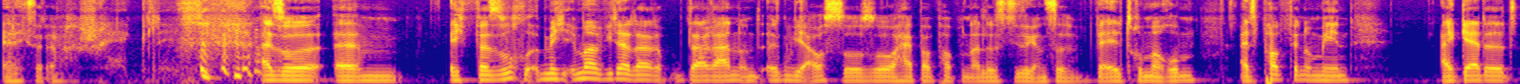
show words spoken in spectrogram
ehrlich gesagt einfach schrecklich. also, ähm, ich versuche mich immer wieder da, daran und irgendwie auch so, so Hyperpop und alles, diese ganze Welt drumherum als Popphänomen. I get it,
